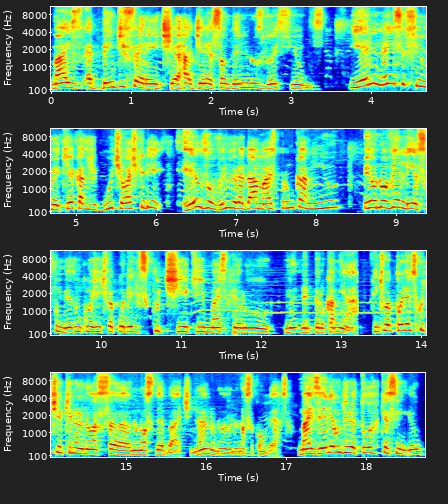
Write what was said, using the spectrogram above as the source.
Mas é bem diferente a direção dele nos dois filmes. E ele, nesse filme aqui, A Casa de Gucci, eu acho que ele resolveu enveredar mais por um caminho meio novelesco mesmo, como a gente vai poder discutir aqui mais pelo, né, pelo caminhar. A gente vai poder discutir aqui na nossa, no nosso debate, né? Na nossa conversa. Mas ele é um diretor que, assim, eu,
